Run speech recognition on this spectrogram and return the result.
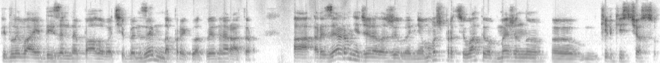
підливає дизельне паливо чи бензин, наприклад, в генератор. А резервні джерела живлення можуть працювати обмежену е, кількість часу.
